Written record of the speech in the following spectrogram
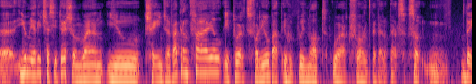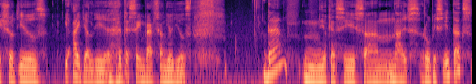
uh, you may reach a situation when you change a Vagrant file, it works for you, but it will not work for developers. So mm, they should use, ideally, the same version you use. Then mm, you can see some nice Ruby syntax,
